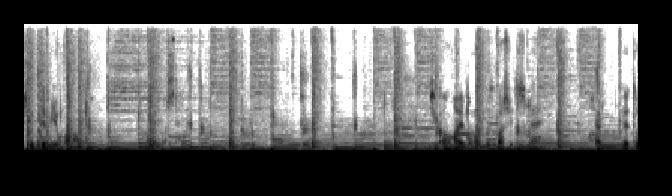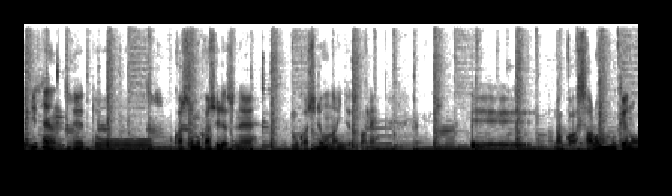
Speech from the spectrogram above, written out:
作ってみようかなと間配分が難しいですね。はい。えっ、と、以前、えっ、と、昔々ですね、昔でもないんですかね、えー、なんかサロン向けの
